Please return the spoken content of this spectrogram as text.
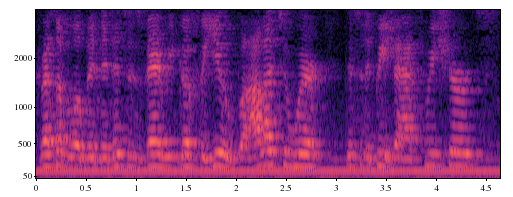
dress up a little bit, then this is very good for you. But I like to wear this to the beach. I have three shirts.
